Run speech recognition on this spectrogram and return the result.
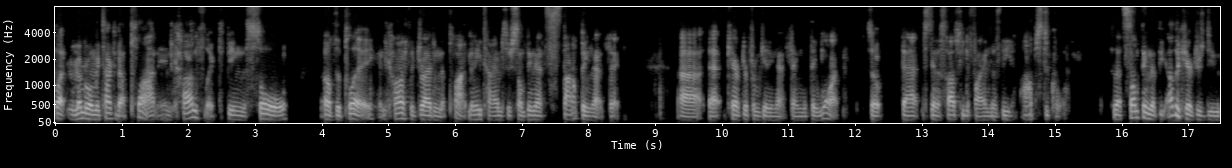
But remember when we talked about plot and conflict being the soul of the play and conflict driving the plot, many times there's something that's stopping that thing, uh, that character from getting that thing that they want. So that Stanislavski defines as the obstacle. So that's something that the other characters do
